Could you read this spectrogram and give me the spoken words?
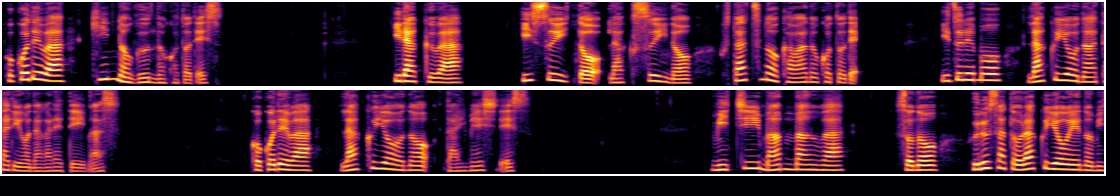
ここでは金の軍のことです。イラクは伊水と落水の2つの川のことでいずれも落葉の辺りを流れています。ここでは落葉の代名詞です。道満々はそのふるさと落葉への道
